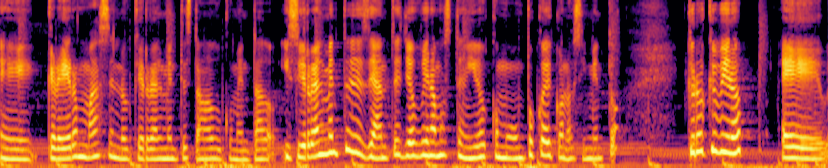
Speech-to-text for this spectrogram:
eh, creer más en lo que realmente estaba documentado. Y si realmente desde antes ya hubiéramos tenido como un poco de conocimiento, creo que hubiera eh,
